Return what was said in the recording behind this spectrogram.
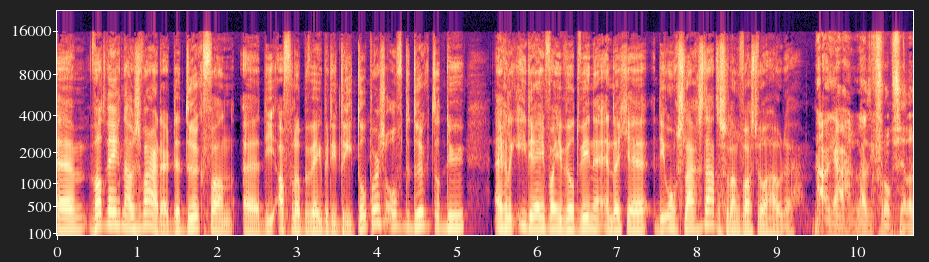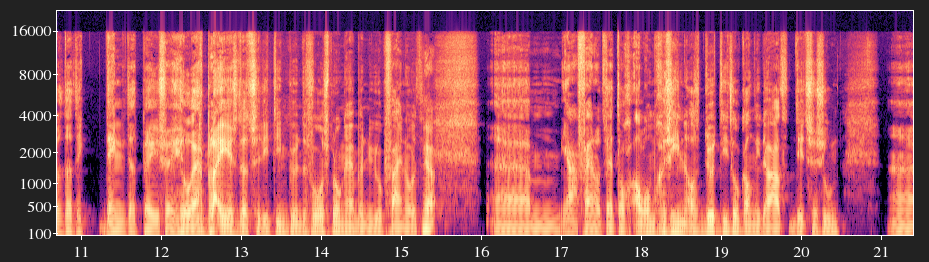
Um, wat weegt nou zwaarder? De druk van die afgelopen week bij die drie toppers? Of de druk dat nu eigenlijk iedereen van je wilt winnen en dat je die ongeslagen status zo lang vast wil houden? Nou ja, laat ik vooropstellen dat ik denk dat PSV heel erg blij is dat ze die 10 punten voorsprong hebben nu op Feyenoord. Ja. Um, ja, Feyenoord werd toch alom gezien als de titelkandidaat dit seizoen. Uh,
